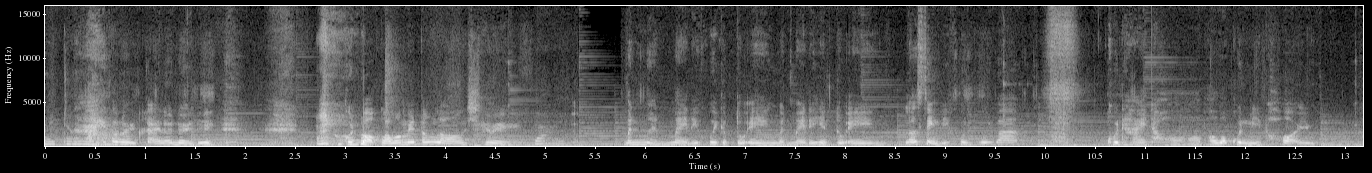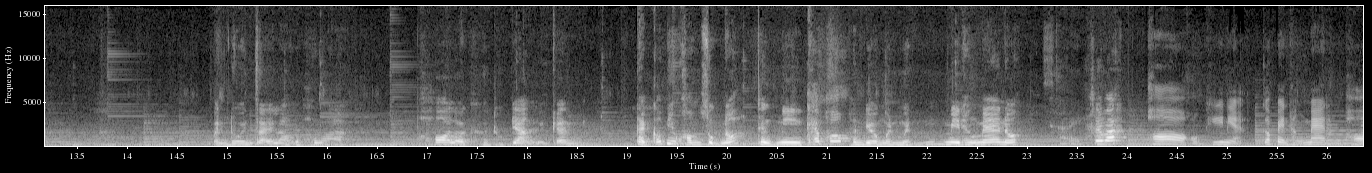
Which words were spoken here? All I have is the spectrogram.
ไม่ต้องให้กำลังใจเราหน่อยดิ คุณบอกเราว่าไม่ต้องร้องใช่ไหมได้มันเหมือนใหม่ได้คุยกับตัวเอง เหมือนใหม่ได้เห็นตัวเอง แล้วสิ่งที่คุณพูดว่า คุณหายท้อ เพราะว่าคุณมีพ่ออยู่ มันโดนใจเราเพราะว่า พ่อเราคือทุกอย่างเหมือนกัน แต่ก็มีความสุขเนาะถึงมีแค่พ่อคนเดียวมันเหมือนมีทั้งแม่เนาะ ใช่ค่ะใช่ปะพ่อของพี่เนี่ยก็เป็นทั้งแม่ทั้งพ่อ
